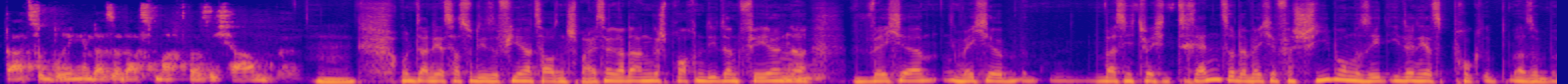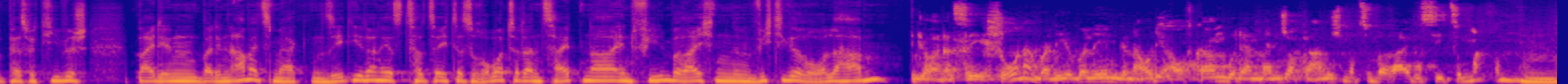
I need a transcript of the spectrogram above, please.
dazu bringen, dass er das macht, was ich haben will. Mhm. Und dann jetzt hast du diese 400.000 Schweißer gerade angesprochen, die dann fehlen. Mhm. Welche, welche, weiß nicht, welche Trends oder welche Verschiebungen seht ihr denn jetzt, also perspektivisch bei den, bei den Arbeitsmärkten? Seht ihr dann jetzt tatsächlich, dass Roboter dann dann zeitnah in vielen Bereichen eine wichtigere Rolle haben? Ja, das sehe ich schon, aber die übernehmen genau die Aufgaben, wo der Mensch auch gar nicht mehr zu bereit ist, sie zu machen. Mhm.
